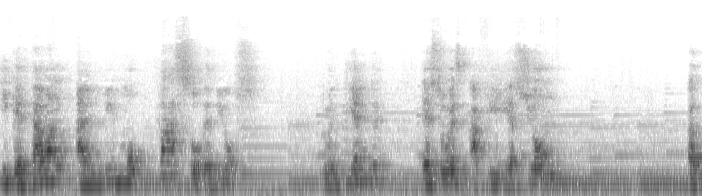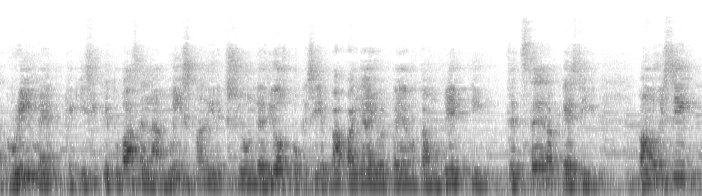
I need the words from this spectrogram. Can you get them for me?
y que estaban al mismo paso de Dios. ¿Tú entiendes? Eso es afiliación, agreement, que decir que tú vas en la misma dirección de Dios, porque si Él va para allá y yo para allá no estamos bien. Y tercero, que si vamos a decir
